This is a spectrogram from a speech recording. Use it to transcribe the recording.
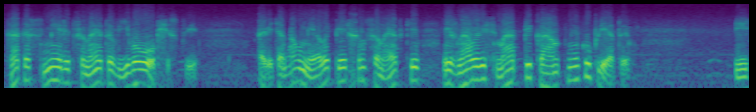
Как осмелиться на это в его обществе? А ведь она умела петь шансонетки и знала весьма пикантные куплеты. «И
